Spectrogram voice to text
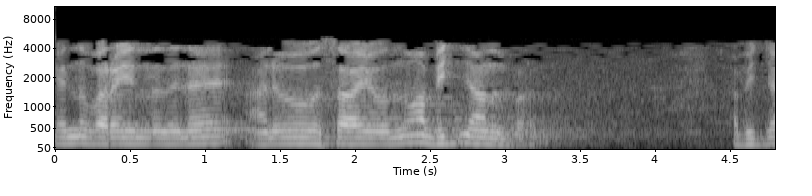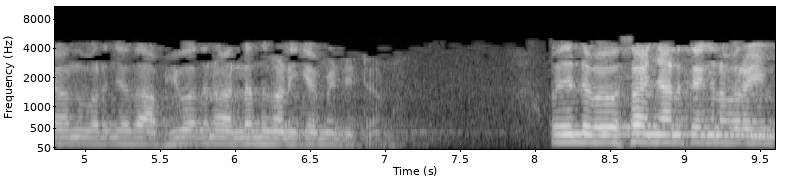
എന്ന് പറയുന്നതിനെ അനുഭവസായമൊന്നും അഭിജ്ഞ എന്നും പറഞ്ഞു അഭിജ്ഞ എന്ന് പറഞ്ഞത് അഭിവാദനം അല്ലെന്ന് കാണിക്കാൻ വേണ്ടിയിട്ടാണ്. അപ്പോൾ ഇതിന്റെ വ്യവസായ ജ്ഞാനത്തെ എങ്ങനെ പറയും?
